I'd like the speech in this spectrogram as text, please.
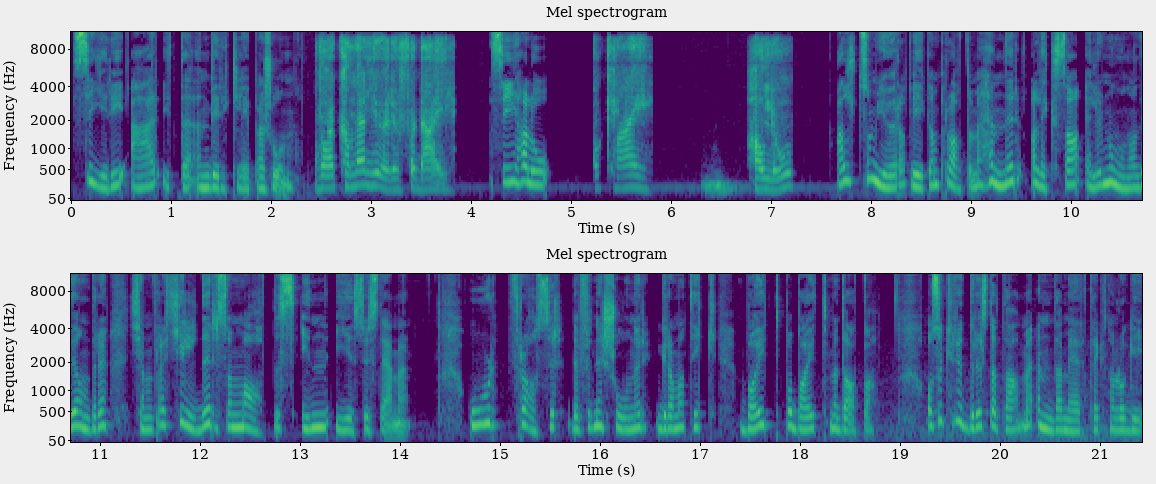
Siri er ikke en virkelig person. Hva kan jeg gjøre for deg? Si hallo. Ok. Hallo? Alt som gjør at vi kan prate med henne, Alexa eller noen av de andre, kommer fra kilder som mates inn i systemet. Ord, fraser, definisjoner, grammatikk, bite på bite med data. Og så krydres dette med enda mer teknologi.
